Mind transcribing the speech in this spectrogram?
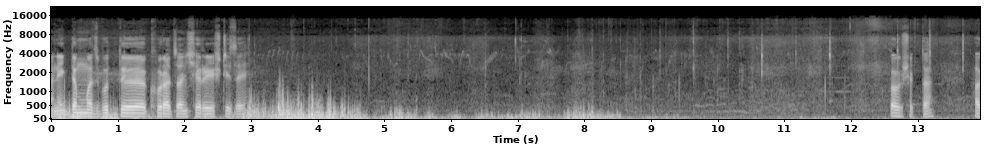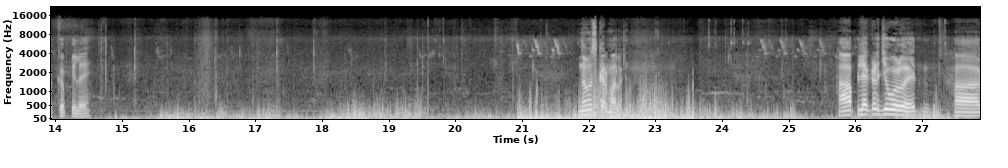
आणि एकदम मजबूत खुराचा आणि शरीर एष्टीच आहे. पाहू शकता. हा कपिल आहे. नमस्कार मालक. हा आपल्याकडे जे वळू आहेत हा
